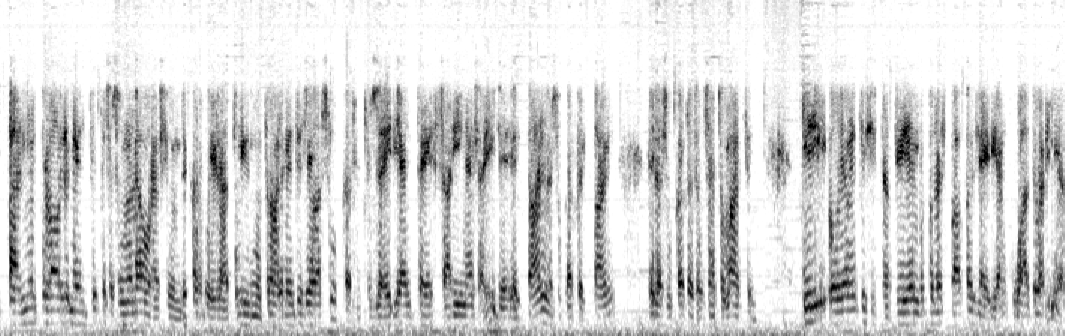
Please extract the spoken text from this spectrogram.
pan muy probablemente pues es una elaboración de carbohidratos y muy probablemente lleva azúcar. Entonces ya irían tres harinas ahí, el pan, el azúcar del pan, el azúcar de salsa de tomate. Y obviamente si está pidiendo por las papas, le irían cuatro harinas.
